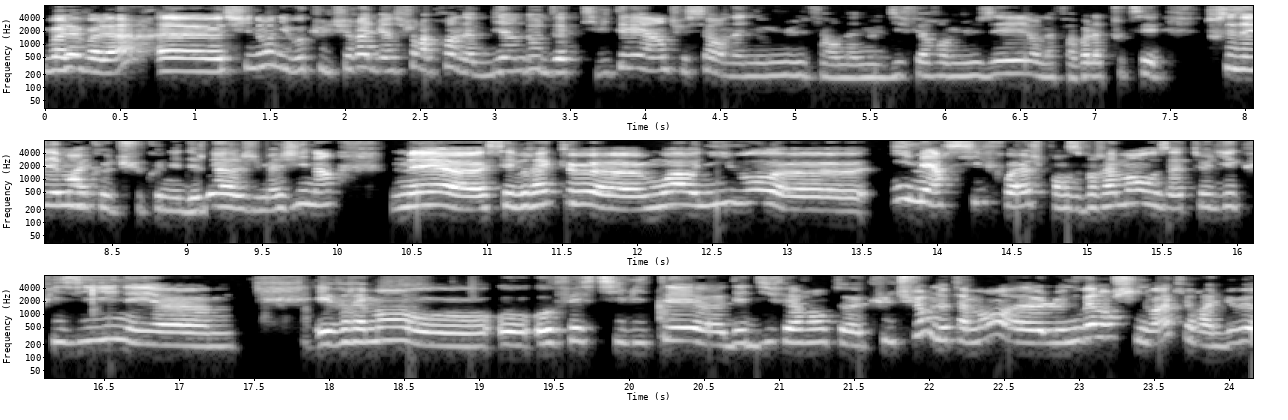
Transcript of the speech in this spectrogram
Voilà, voilà. Euh, sinon, au niveau culturel, bien sûr, après, on a bien d'autres activités. Hein, tu sais, on a, nos, enfin, on a nos différents musées, on a, enfin, voilà, toutes ces, tous ces éléments que tu connais déjà, j'imagine. Hein. Mais euh, c'est vrai que euh, moi, au niveau immersif, ouais, je pense vraiment aux ateliers cuisine et, et vraiment aux, aux, festivités des différentes cultures, notamment le Nouvel An chinois qui aura lieu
